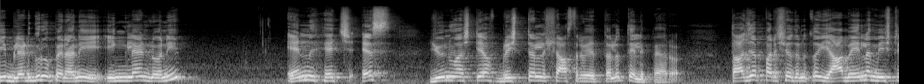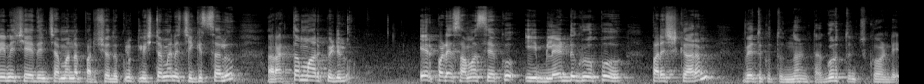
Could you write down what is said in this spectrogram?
ఈ బ్లడ్ గ్రూపేనని ఇంగ్లాండ్లోని ఎన్హెచ్ఎస్ యూనివర్సిటీ ఆఫ్ బ్రిస్టల్ శాస్త్రవేత్తలు తెలిపారు. తాజా పరిశోధనతో యాభై ఏళ్ళ మిస్టరీని ఛేదించామన్న పరిశోధకులు క్లిష్టమైన చికిత్సలు రక్త మార్పిడిలు ఏర్పడే సమస్యకు ఈ బ్లడ్ గ్రూపు పరిష్కారం వెతుకుతుందంట. గుర్తుంచుకోండి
